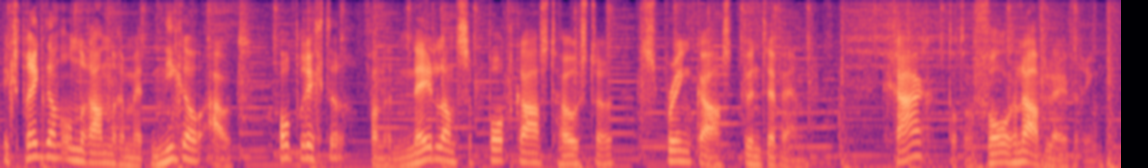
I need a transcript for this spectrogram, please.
Ik spreek dan onder andere met Nico Oud, oprichter van de Nederlandse podcast hoster Springcast.fm. Graag tot een volgende aflevering.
